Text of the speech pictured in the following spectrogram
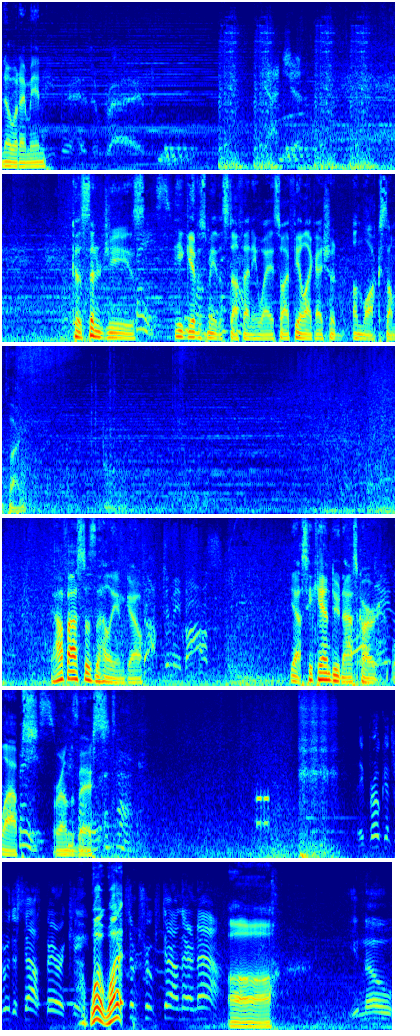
You know what I mean? Because synergies, he gives me the stuff anyway, so I feel like I should unlock something. How fast does the Hellion go? Talk to me, boss. Yes, he can do NASCAR laps around the base. They've broken through the south barricade. What? Get some troops down there now. Uh, You know,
